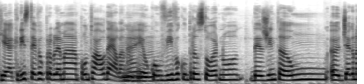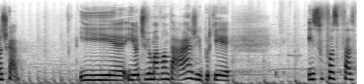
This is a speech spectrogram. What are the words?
Que a Cris teve o problema pontual dela, né? Uhum. Eu convivo com transtorno desde então uh, diagnosticado. E, e eu tive uma vantagem, porque isso faz, faz,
